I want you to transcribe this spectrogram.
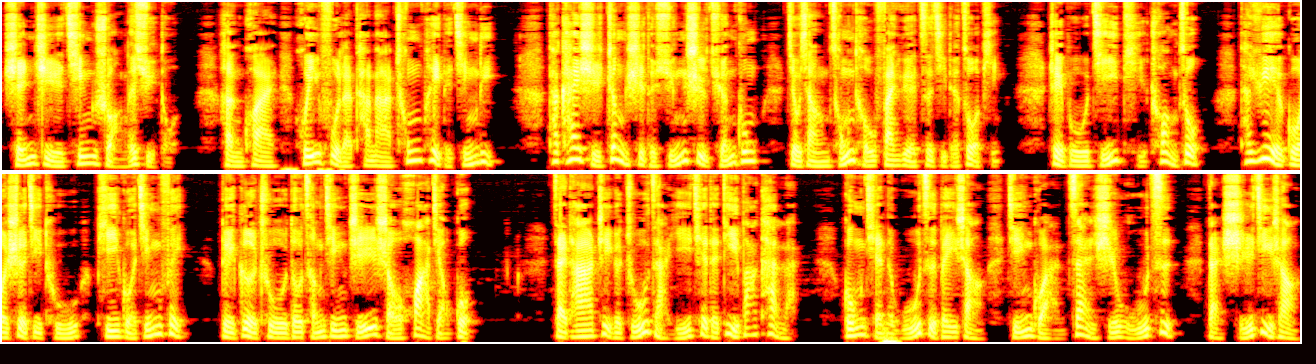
神志清爽了许多，很快恢复了他那充沛的精力。他开始正式的巡视全宫，就像从头翻阅自己的作品。这部集体创作，他越过设计图，批过经费，对各处都曾经指手画脚过。在他这个主宰一切的第八看来，宫前的无字碑上，尽管暂时无字。但实际上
